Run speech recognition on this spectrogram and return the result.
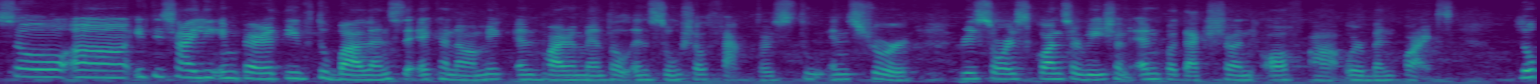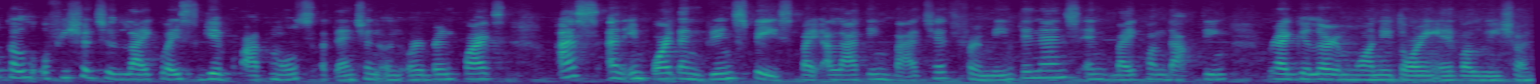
So uh, it is highly imperative to balance the economic, environmental, and social factors to ensure resource conservation and protection of uh, urban parks. Local officials should likewise give utmost attention on urban parks as an important green space by allotting budget for maintenance and by conducting regular monitoring evaluation.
